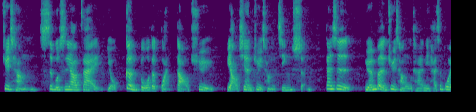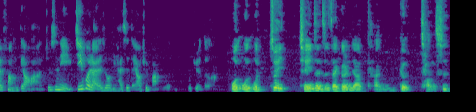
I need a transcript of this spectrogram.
剧场是不是要再有更多的管道去表现剧场的精神？但是原本剧场舞台你还是不会放掉啊，就是你机会来的时候，你还是得要去把握。觉得啊，我我我最前一阵子在跟人家谈一个尝试，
